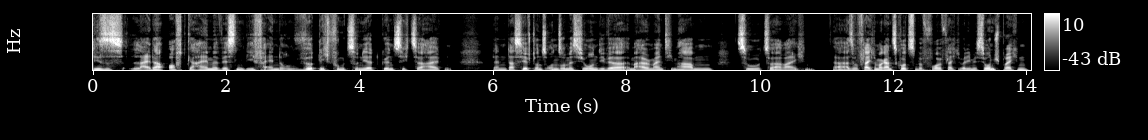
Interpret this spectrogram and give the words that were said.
dieses leider oft geheime Wissen, wie Veränderung wirklich funktioniert, günstig zu erhalten. Denn das hilft uns, unsere Mission, die wir im Ironman-Team haben, zu, zu erreichen. Ja, also vielleicht nochmal ganz kurz, bevor wir vielleicht über die Mission sprechen,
